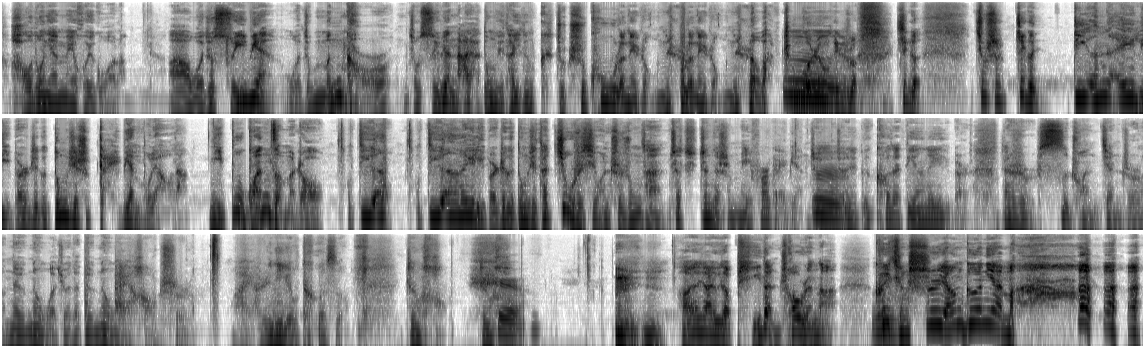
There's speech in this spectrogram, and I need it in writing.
好多年没回国了。啊，我就随便，我就门口就随便拿俩东西，他已经就吃哭了那种，你知道那种，你知道吧？中国人，我跟你说，这个就是这个 DNA 里边这个东西是改变不了的。你不管怎么着，DNA DNA 里边这个东西，他就是喜欢吃中餐，这真的是没法改变，这个这个刻在 DNA 里边的。但是四川简直了，那那我觉得那那太好吃了，哎呀，人家有特色，真好，真好。嗯嗯，好像下一个叫皮蛋超人啊，可以请师阳哥念吗？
